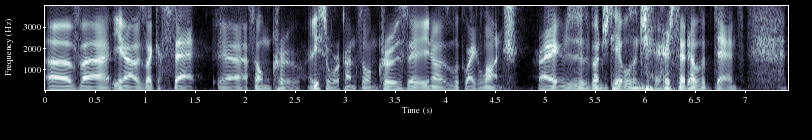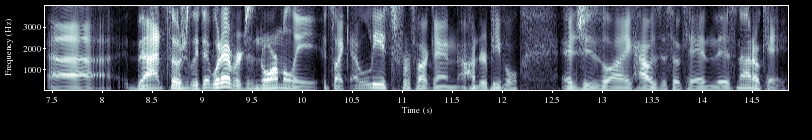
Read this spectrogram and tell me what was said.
of uh, you know it was like a set uh, film crew. I used to work on film crews. you know, it looked like lunch, right? It was just a bunch of tables and chairs set up with tents. Uh, not socially, whatever. Just normally, it's like at least for fucking hundred people. And she's like, "How is this okay?" And this not okay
